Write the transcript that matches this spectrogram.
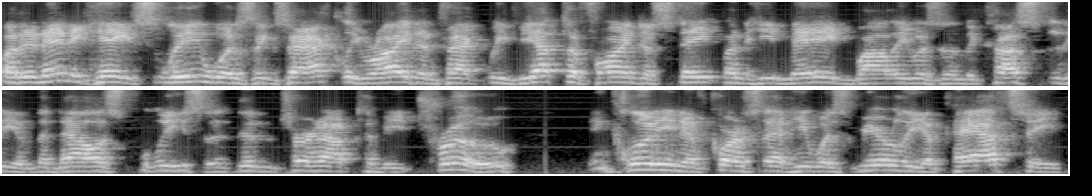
But in any case, Lee was exactly right. In fact, we've yet to find a statement he made while he was in the custody of the Dallas police that didn't turn out to be true, including, of course, that he was merely a patsy.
